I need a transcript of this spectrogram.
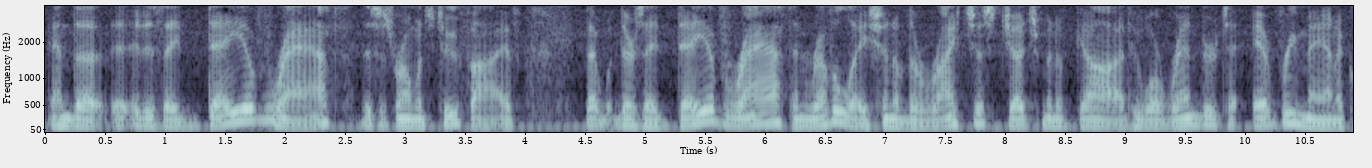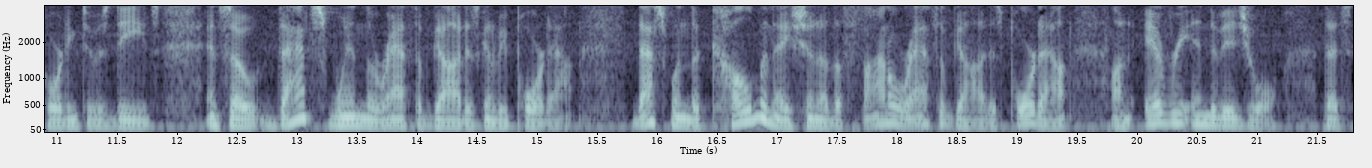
and the it is a day of wrath. This is Romans 2 5 that there's a day of wrath and revelation of the righteous judgment of God who will render to every man according to his deeds. And so that's when the wrath of God is going to be poured out. That's when the culmination of the final wrath of God is poured out on every individual that's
